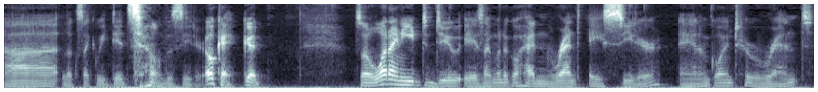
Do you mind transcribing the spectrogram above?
Uh, looks like we did sell the seeder. Okay, good. So what I need to do is I'm going to go ahead and rent a seeder, and I'm going to rent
